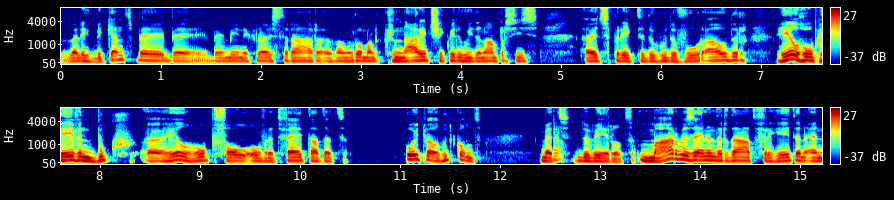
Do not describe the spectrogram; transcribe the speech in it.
wellicht bekend bij, bij, bij menig luisteraar, eh, van Roman Krnaric. Ik weet niet hoe je de naam precies uitspreekt, De Goede Voorouder. Heel hoophevend boek, eh, heel hoopvol over het feit dat het ooit wel goed komt met de wereld. Maar we zijn inderdaad vergeten, en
